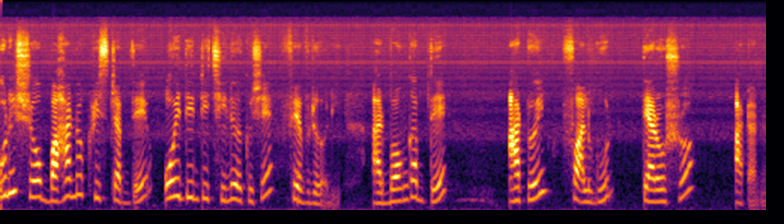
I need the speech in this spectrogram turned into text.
উনিশশো বাহান্ন খ্রিস্টাব্দে ওই দিনটি ছিল একুশে ফেব্রুয়ারি আর বঙ্গাব্দে আটই ফাল্গুন তেরোশো আটান্ন।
